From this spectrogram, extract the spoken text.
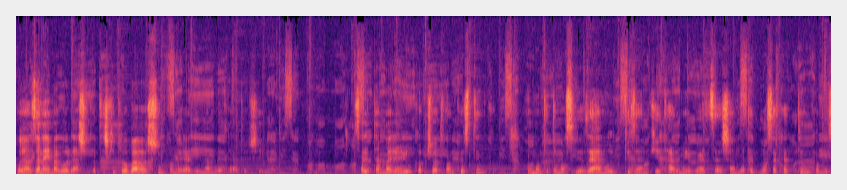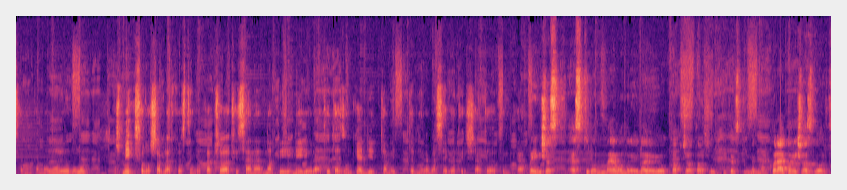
Olyan zenei megoldásokat is kipróbálhassunk, amire eddig nem volt lehetőségünk. Szerintem nagyon jó kapcsolat van köztünk. Én mondhatom azt, hogy az elmúlt 12-3 évben egyszer sem veszekedtünk, ami szerintem nagyon jó dolog. Most még szorosabb lett köztünk a kapcsolat, hiszen napi négy órát utazunk együtt, amit többnyire beszélgetéssel töltünk el. Én is azt, ezt tudom elmondani, hogy nagyon jó kapcsolat alakult ki köztünk, meg már korábban is az volt,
